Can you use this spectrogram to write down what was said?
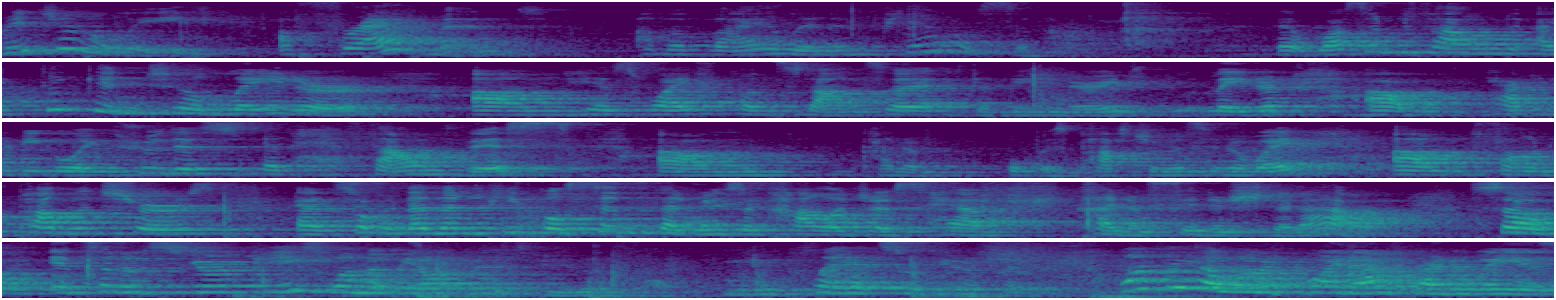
originally a fragment of a violin and piano sonata that wasn't found, I think, until later. Um, his wife, Constanze, after being married later, um, happened to be going through this and found this um, kind of opus posthumous in a way, um, found publishers and so forth. And then people since then, musicologists, have kind of finished it out. So it's an obscure piece, one that we don't, it's beautiful. You play it so beautifully. One thing I want to point out right away is,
